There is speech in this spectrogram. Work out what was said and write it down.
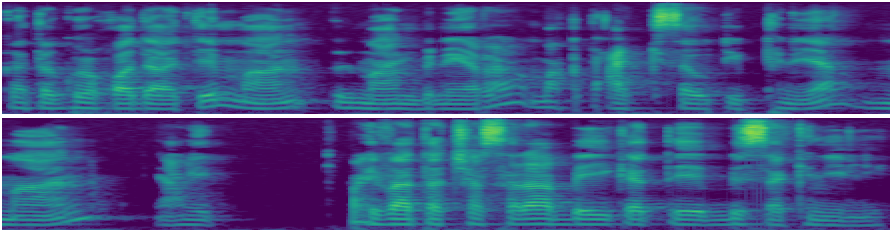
كاتيجوري قداتي مان المان بنيرا مقطع صوتي بتنيا مان يعني بايفاتا تشسرا بيكت بسكنيلي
